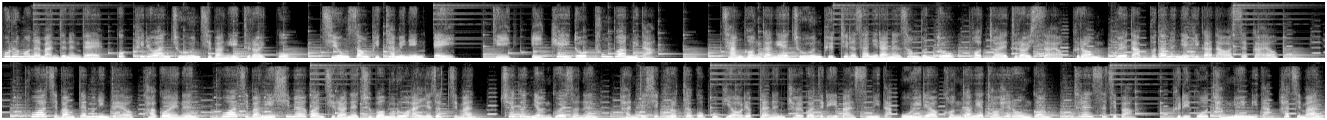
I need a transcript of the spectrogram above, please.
호르몬을 만드는데 꼭 필요한 좋은 지방이 들어있고 지용성 비타민인 A, D, E, K도 풍부합니다. 장 건강에 좋은 뷰티르산이라는 성분도 버터에 들어있어요. 그럼 왜 나쁘다는 얘기가 나왔을까요? 포화지방 때문인데요. 과거에는 포화지방이 심혈관 질환의 주범으로 알려졌지만 최근 연구에서는 반드시 그렇다고 보기 어렵다는 결과들이 많습니다. 오히려 건강에 더 해로운 건 트랜스지방 그리고 당류입니다. 하지만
